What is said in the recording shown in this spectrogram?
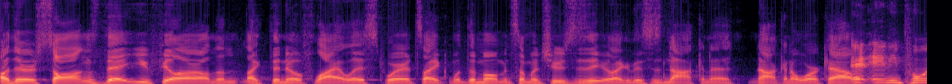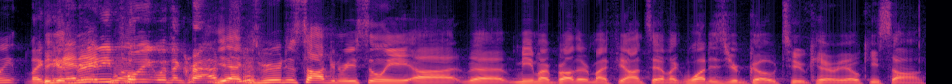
Are there songs that you feel are on the like the no fly list where it's like the moment someone chooses it, you're like, this is not gonna not gonna work out? At any point, like Because at we- any well, point with a crowd. Yeah, because we were just talking recently, uh, uh, me, my brother, and my fiance, like, what is your go-to karaoke song?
